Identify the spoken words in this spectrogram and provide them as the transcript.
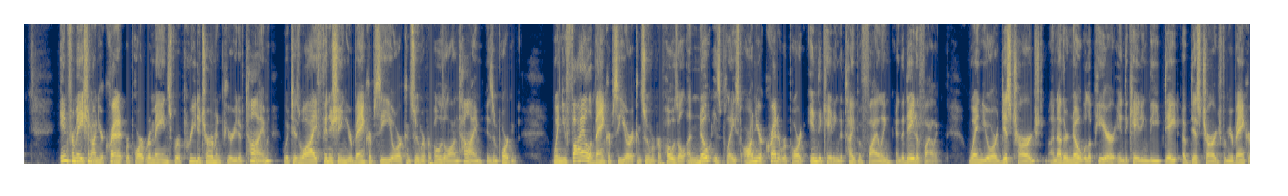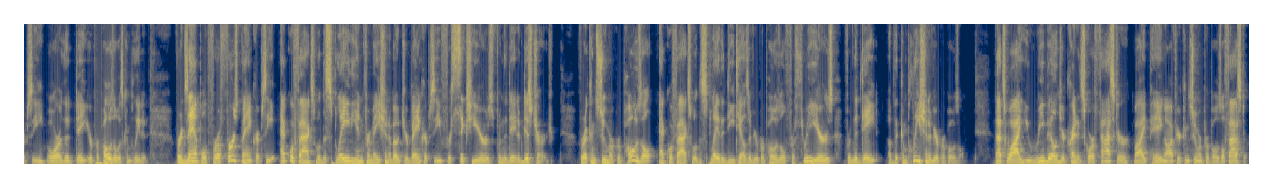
Information on your credit report remains for a predetermined period of time, which is why finishing your bankruptcy or consumer proposal on time is important. When you file a bankruptcy or a consumer proposal, a note is placed on your credit report indicating the type of filing and the date of filing. When you're discharged, another note will appear indicating the date of discharge from your bankruptcy or the date your proposal was completed. For example, for a first bankruptcy, Equifax will display the information about your bankruptcy for six years from the date of discharge. For a consumer proposal, Equifax will display the details of your proposal for three years from the date of the completion of your proposal. That's why you rebuild your credit score faster by paying off your consumer proposal faster.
